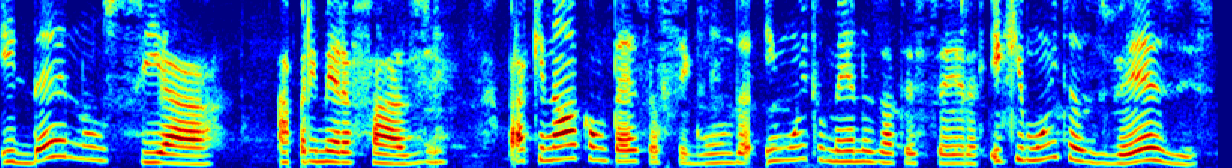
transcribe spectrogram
e denunciar a primeira fase para que não aconteça a segunda e muito menos a terceira, e que muitas vezes,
